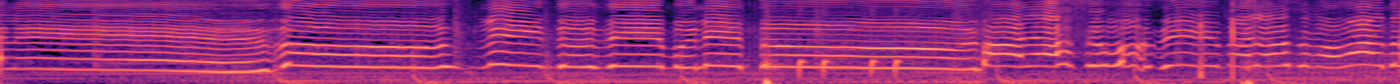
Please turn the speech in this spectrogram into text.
eles, os lindos e bonitos, palhaço bonzinho e palhaço malvado.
